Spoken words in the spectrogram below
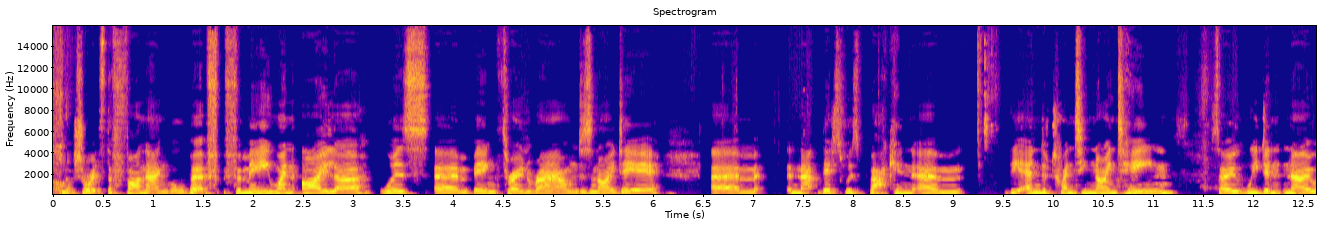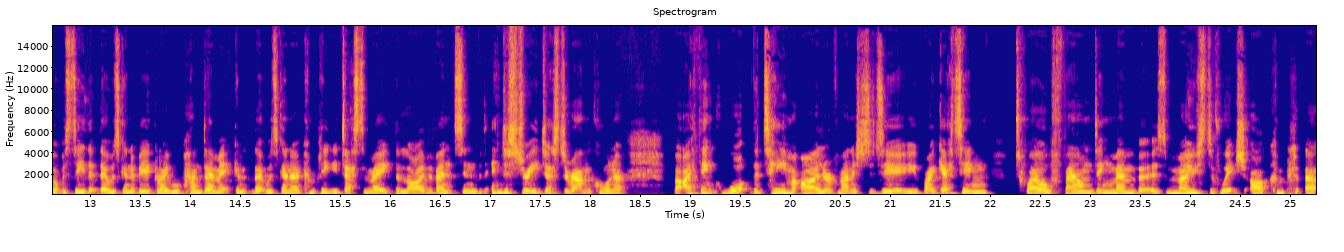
I'm not sure it's the fun angle, but f- for me, when Isla was um, being thrown around as an idea, um, and that this was back in um, the end of 2019. So we didn't know, obviously, that there was going to be a global pandemic that was going to completely decimate the live events in the industry just around the corner. But I think what the team at Isla have managed to do by getting 12 founding members, most of which are comp- uh,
